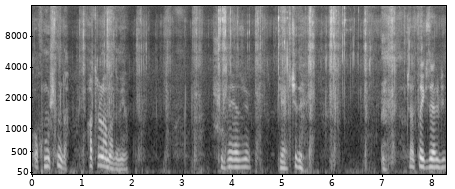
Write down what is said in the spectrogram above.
Okumuştum da hatırlamadım ya. Şurada yazıyor. Gerçi de çok da güzel bir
